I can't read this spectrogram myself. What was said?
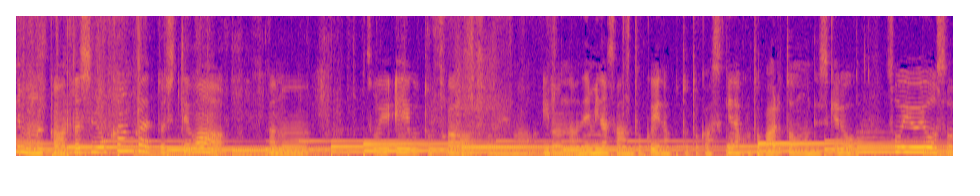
でもなんか私の考えとしてはあのそういう英語とかそういうまあいろんなね皆さん得意なこととか好きなことがあると思うんですけどそういう要素っ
